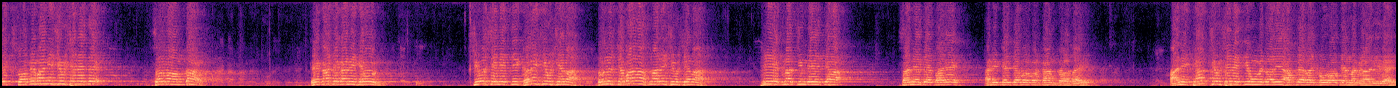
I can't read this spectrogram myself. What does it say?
एक स्वाभिमानी शिवसेनेचे सर्व आमदार एका ठिकाणी घेऊन शिवसेनेची खरी शिवसेना धनुष्यबाण असणारी शिवसेना. ही एकनाथ शिंदे यांच्या सान्निध्यात आहे आणि त्यांच्याबरोबर काम करत आहे. आणि त्याच शिवसेनेची उमेदवारी आपल्या राजभाऊराव यांना मिळालेली आहे.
